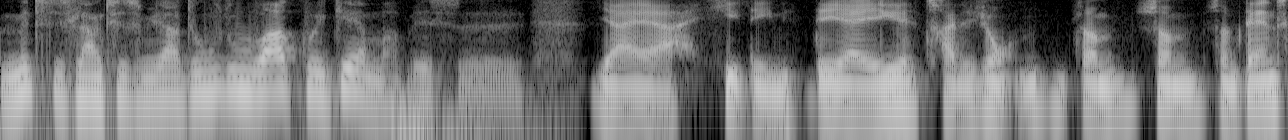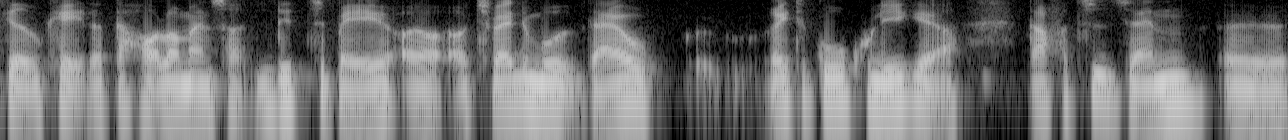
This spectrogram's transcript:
mindst lige så lang tid som jeg, du, du må bare korrigere mig, hvis... Øh... Jeg er helt enig. Det er ikke traditionen. Som, som, som danske advokater, der holder man sig lidt tilbage, og, og tværtimod, der er jo øh, rigtig gode kollegaer, der fra tid til anden øh,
